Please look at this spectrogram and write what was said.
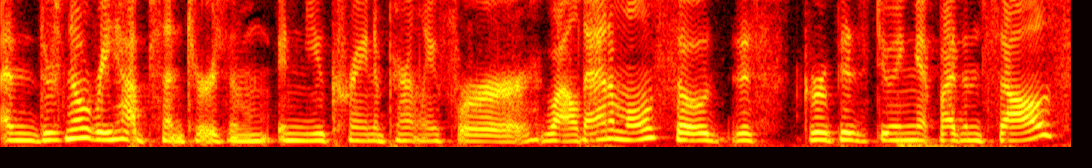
And there's no rehab centers in, in ukraine apparently for wild animals. So this group is doing it by themselves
